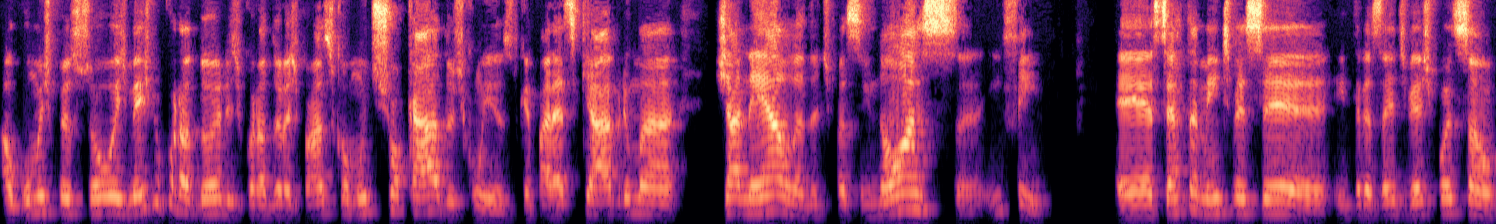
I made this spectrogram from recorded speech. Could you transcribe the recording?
Algumas pessoas, mesmo curadores e curadoras de prazo, ficam muito chocados com isso, porque parece que abre uma janela do tipo assim, nossa, enfim. É, certamente vai ser interessante ver a exposição.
